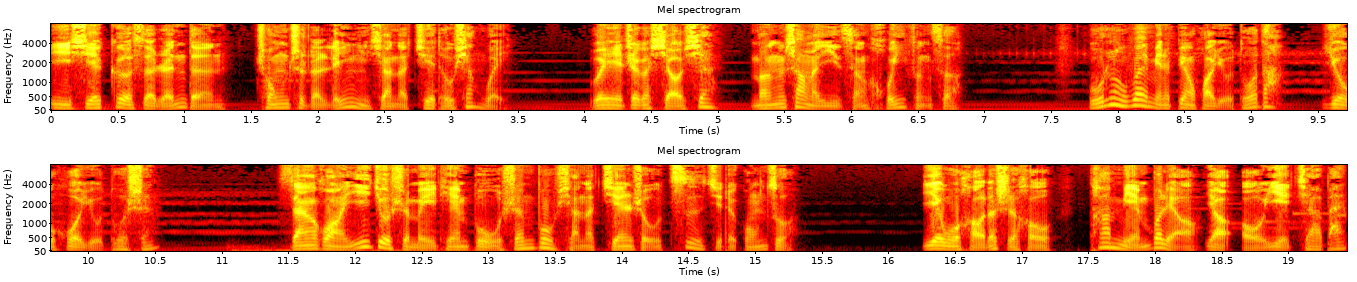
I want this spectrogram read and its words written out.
一些各色人等充斥着灵隐巷的街头巷尾，为这个小巷蒙上了一层灰粉色。无论外面的变化有多大，诱惑有多深，三晃依旧是每天不声不响的坚守自己的工作。业务好的时候，他免不了要熬夜加班。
